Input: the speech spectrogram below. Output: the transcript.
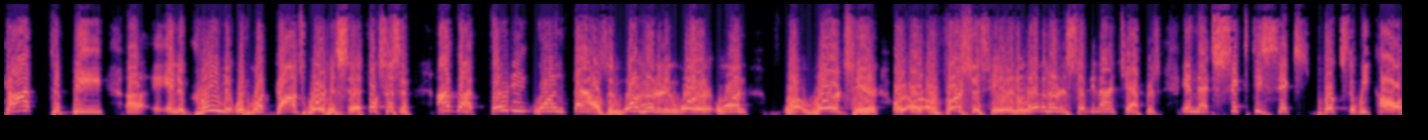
got to be uh, in agreement with what God's word has said. Folks, listen, I've got 31,101 words here or, or, or, verses here in 1179 chapters in that 66 books that we call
